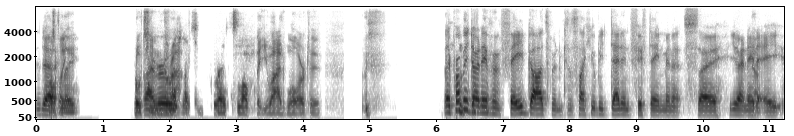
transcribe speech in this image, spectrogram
Yeah, Just like- Probably. protein really, Like a gross slop. that you add water to. they probably don't even feed guardsmen because it's like you'll be dead in 15 minutes, so you don't need Yeah. to eat.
